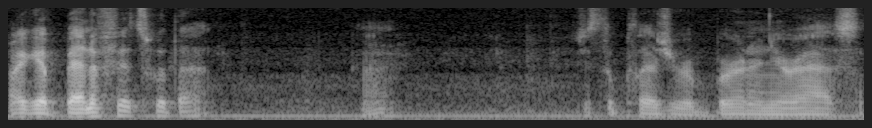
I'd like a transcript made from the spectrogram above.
I get benefits with that? Huh? Just the pleasure of burning your ass.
